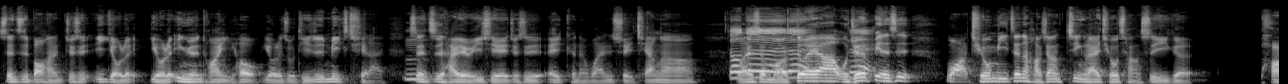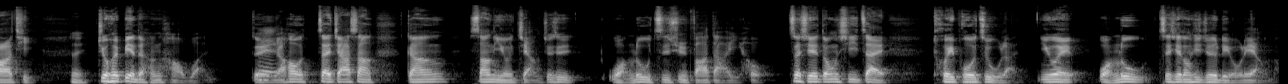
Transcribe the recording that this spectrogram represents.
甚至包含就是有了有了应援团以后，有了主题日 mix 起来，甚至还有一些就是哎，可能玩水枪啊，玩什么？对啊，我觉得变的是哇，球迷真的好像进来球场是一个 party，对，就会变得很好玩。对，然后再加上刚刚桑尼有讲，就是网络资讯发达以后，这些东西在推波助澜，因为。网络这些东西就是流量嘛，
